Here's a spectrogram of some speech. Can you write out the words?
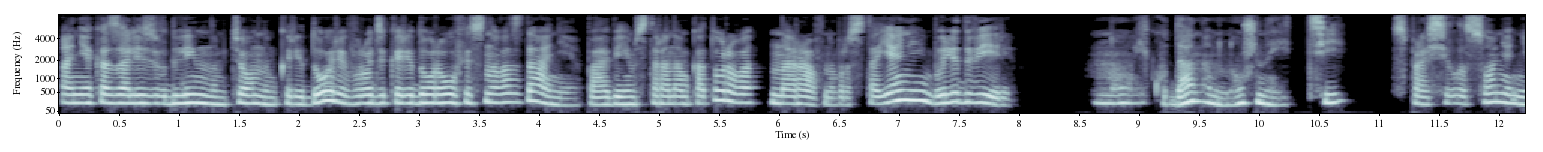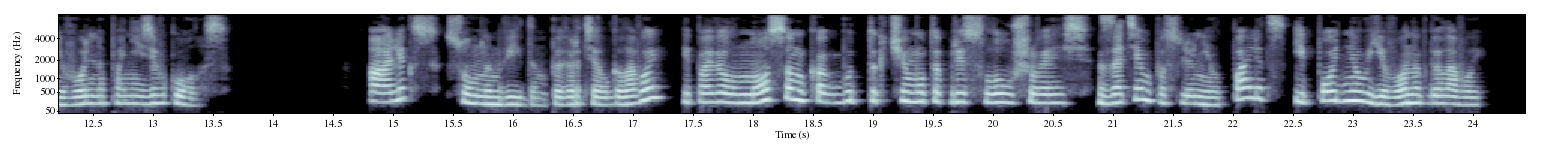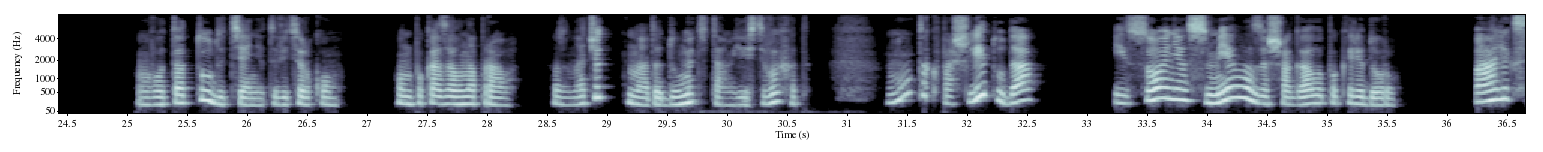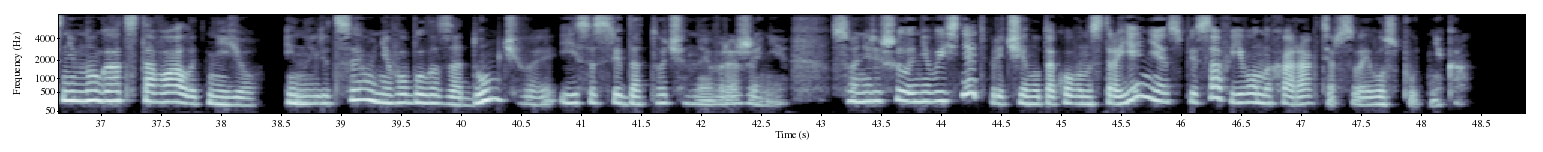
Они оказались в длинном темном коридоре, вроде коридора офисного здания, по обеим сторонам которого на равном расстоянии были двери. «Ну и куда нам нужно идти?» — спросила Соня, невольно понизив голос. Алекс с умным видом повертел головой и повел носом, как будто к чему-то прислушиваясь, затем послюнил палец и поднял его над головой. Вот оттуда тянет ветерком. Он показал направо. Значит, надо думать, там есть выход. Ну, так пошли туда. И Соня смело зашагала по коридору. Алекс немного отставал от нее, и на лице у него было задумчивое и сосредоточенное выражение. Соня решила не выяснять причину такого настроения, списав его на характер своего спутника.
